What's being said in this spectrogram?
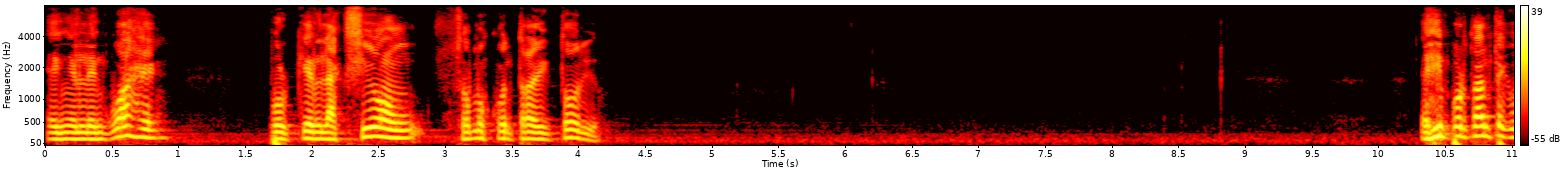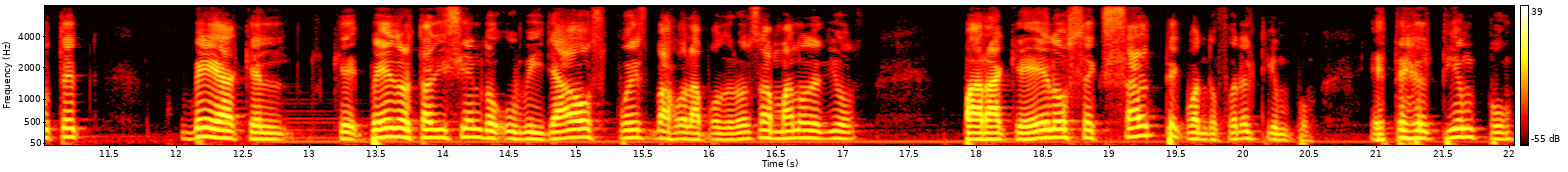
en el lenguaje porque en la acción somos contradictorios. Es importante que usted vea que, el, que Pedro está diciendo, humillaos pues bajo la poderosa mano de Dios para que Él os exalte cuando fuera el tiempo. Este es el tiempo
